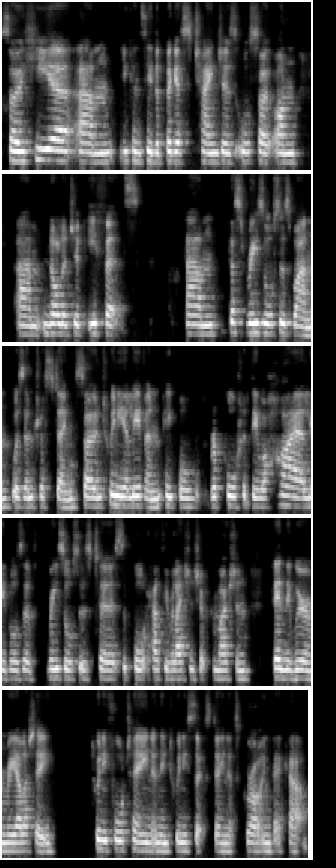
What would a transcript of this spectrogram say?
So here um, you can see the biggest changes also on um, knowledge of efforts. Um, this resources one was interesting. So in 2011, people reported there were higher levels of resources to support healthy relationship promotion than there were in reality. 2014 and then 2016, it's growing back up.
